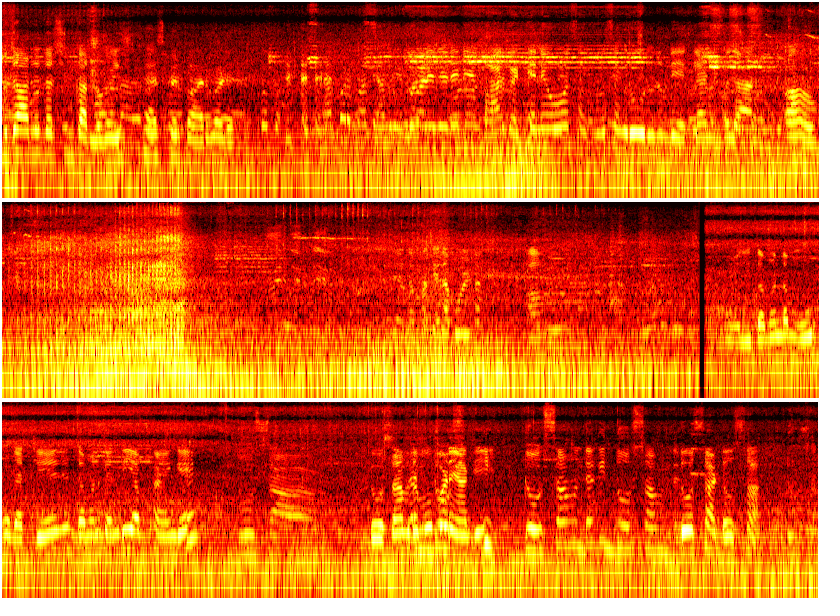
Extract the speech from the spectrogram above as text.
ਬਾਜ਼ਾਰ ਦੇ ਦਰਸ਼ਨ ਕਰ ਲਓ ਗਾਇਸ। ਖਾਸ ਕਰ ਬਾਹਰ ਵਾਲੇ। ਵਾਲੇ ਜਿਹੜੇ ਨੇ ਬਾਹਰ ਬੈਠੇ ਨੇ ਉਹ ਸੰਗ- ਸੰਗਰੂਰ ਨੂੰ ਵੇਖ ਲੈਣ ਬਾਜ਼ਾਰ। ਆਹੋ। ਦਮਨ ਦਾ ਮੂਡ ਹੋ ਗਿਆ ਚੇਂਜ ਦਮਨ ਕਹਿੰਦੀ ਅਬ ਖਾਏਂਗੇ। ਡੋਸਾ। ਡੋਸਾ ਦਾ ਮੂੰਹ ਬਣਿਆ ਕੀ? ਡੋਸਾ ਹੁੰਦਾ ਕਿ ਡੋਸਾ ਹੁੰਦਾ? ਡੋਸਾ ਡੋਸਾ। ਡੋਸਾ।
